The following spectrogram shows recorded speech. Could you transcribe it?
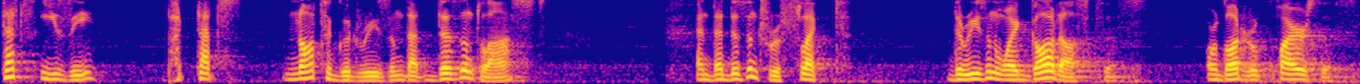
that's easy, but that's not a good reason. That doesn't last and that doesn't reflect the reason why God asks us or God requires us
